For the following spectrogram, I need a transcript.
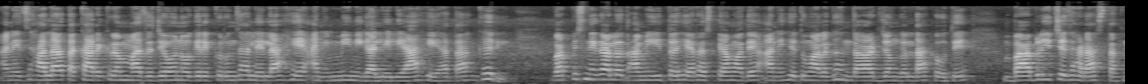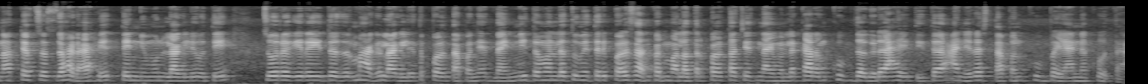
आणि झाला आता कार्यक्रम माझं जेवण वगैरे करून झालेलं आहे आणि मी निघालेली आहे आता घरी. वापिस निघालोत आम्ही इथं ह्या रस्त्यामध्ये आणि हे तुम्हाला घनदाट जंगल दाखवते. बाबळीचे झाडं असतात ना त्याचंच झाडं आहेत ते निमून लागले होते. चोरगिरे इथं जर मागं लागले तर पळता पण येत नाही. मी तर म्हणलं तुम्ही तरी पळसाल पण मला तर पळताच येत नाही म्हणलं कारण खूप दगडं आहेत तिथं आणि रस्ता पण खूप भयानक होता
